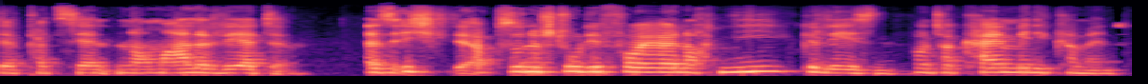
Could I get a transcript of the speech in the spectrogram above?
der Patienten normale Werte. Also ich habe so eine Studie vorher noch nie gelesen, unter keinem Medikament.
